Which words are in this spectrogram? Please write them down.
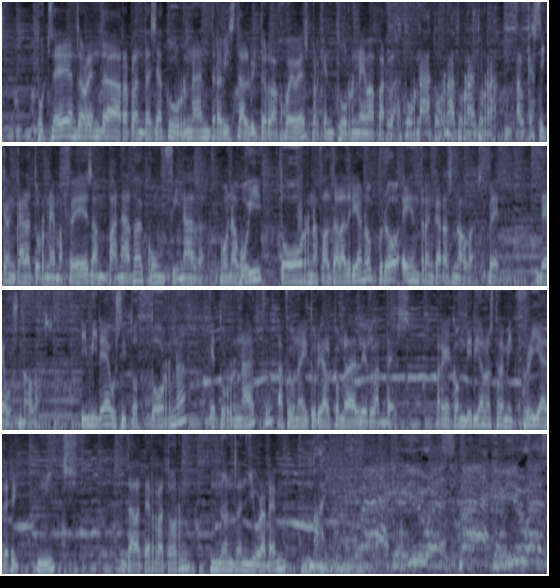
potser ens haurem de replantejar tornar a entrevistar el Víctor del Jueves perquè en tornem a parlar. Tornar, tornar, tornar, tornar. El que sí que encara tornem a fer és empanada confinada, on avui torna a faltar l'Adriano, però entren cares noves. Bé, veus noves. I mireu si tot torna, que he tornat a fer una editorial com la de l'irlandès. Perquè, com diria el nostre amic Friedrich Nietzsche, de la Terra Torn no ens en lliurarem mai. Back US, back US,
